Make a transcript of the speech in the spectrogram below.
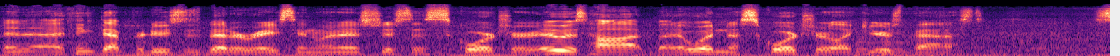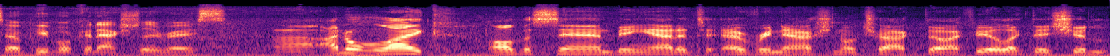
and I think that produces better racing when it's just a scorcher. It was hot, but it wasn't a scorcher like years past, so people could actually race. Uh, I don't like all the sand being added to every national track, though. I feel like they should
